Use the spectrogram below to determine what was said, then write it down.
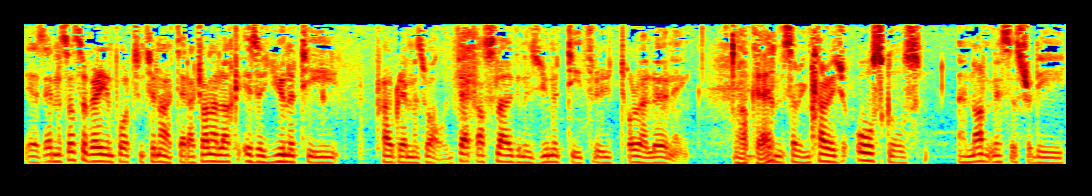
yes, and it's also very important to note that Aloch is a unity program as well. In fact, our slogan is unity through Torah learning. Okay. Um, so we encourage all schools, and not necessarily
